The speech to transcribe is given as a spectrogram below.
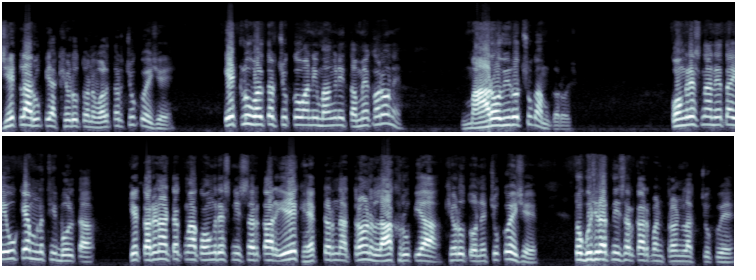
જેટલા રૂપિયા ખેડૂતોને વળતર ચૂકવે છે, એટલું વળતર ચૂકવવાની માંગણી તમે કરો ને, મારો વિરોધ શું કામ કરો છો? કોંગ્રેસના નેતા એવું કેમ નથી બોલતા? કે કર્ણાટકમાં કોંગ્રેસની સરકાર એક હેક્ટરના ત્રણ લાખ રૂપિયા ખેડૂતોને ચૂકવે છે, તો ગુજરાતની સરકાર પણ ત્રણ લાખ ચૂકવે.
